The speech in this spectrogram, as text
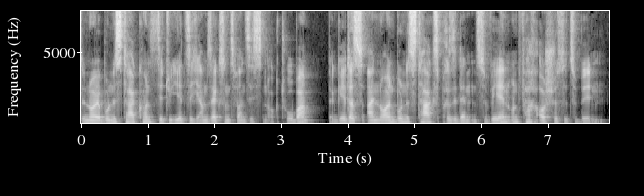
der neue Bundestag konstituiert sich am 26. Oktober. Dann geht es, einen neuen Bundestagspräsidenten zu wählen und Fachausschüsse zu bilden.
